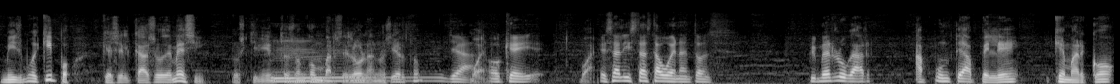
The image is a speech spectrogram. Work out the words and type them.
mismo equipo, que es el caso de Messi. Los 500 son con mm, Barcelona, ¿no es cierto? Ya, bueno, ok. Bueno. Esa lista está buena entonces. En primer lugar, apunte a Pelé, que marcó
